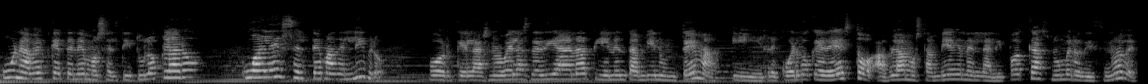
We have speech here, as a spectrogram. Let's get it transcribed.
Una vez que tenemos el título claro, ¿Cuál es el tema del libro? Porque las novelas de Diana tienen también un tema y recuerdo que de esto hablamos también en el Lali Podcast número 19.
